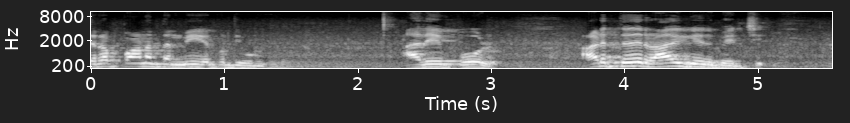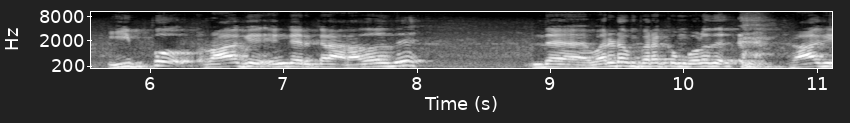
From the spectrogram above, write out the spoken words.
சிறப்பான தன்மையை ஏற்படுத்தி கொடுக்குது. அதே போல் அடுத்தது ராகு கேது பயிற்சி. இப்போது ராகு எங்கே இருக்கிறார்? அதாவது இந்த வருடம் பிறக்கும் பொழுது ராகு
